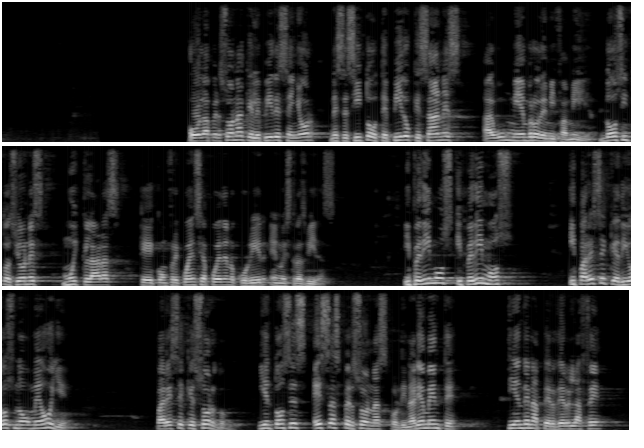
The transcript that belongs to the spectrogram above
O la persona que le pide, Señor, necesito o te pido que sanes a un miembro de mi familia. Dos situaciones muy claras que con frecuencia pueden ocurrir en nuestras vidas. Y pedimos y pedimos y parece que Dios no me oye. Parece que es sordo. Y entonces esas personas ordinariamente tienden a perder la fe.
